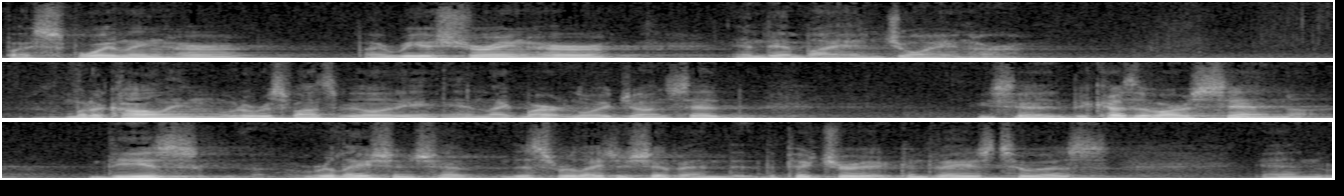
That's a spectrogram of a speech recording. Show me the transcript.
by spoiling her, by reassuring her, and then by enjoying her. What a calling, what a responsibility. And like Martyn Lloyd-Jones said, he said, because of our sin, these relationship, this relationship and the picture it conveys to us in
